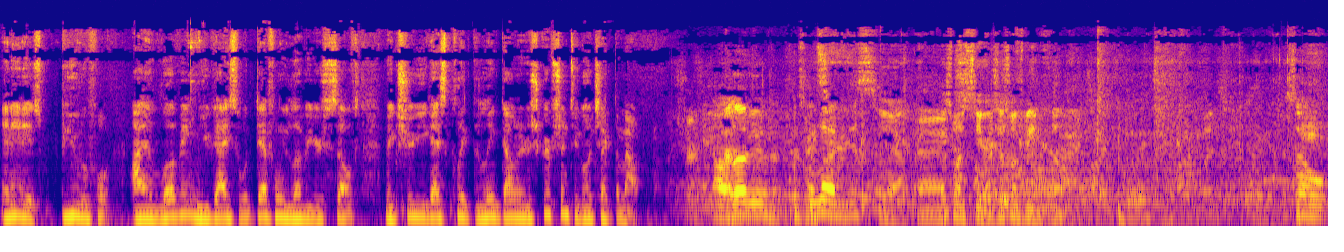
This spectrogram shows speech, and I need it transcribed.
and it is beautiful. I love it and you guys will definitely love it yourselves. Make sure you guys click the link down in the description to go check them out. Sure. Oh, I love you. This one's serious? Yeah. This one's serious. This one's being filmed. So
